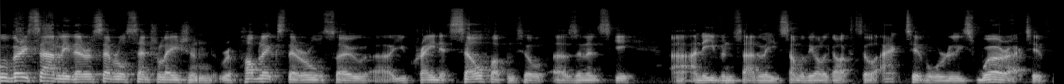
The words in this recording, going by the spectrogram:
Well, very sadly, there are several Central Asian republics. There are also uh, Ukraine itself, up until uh, Zelensky uh, and even sadly, some of the oligarchs still active, or at least were active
